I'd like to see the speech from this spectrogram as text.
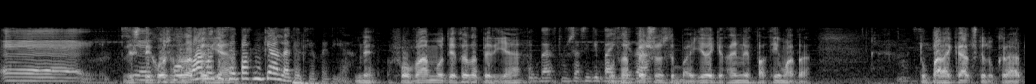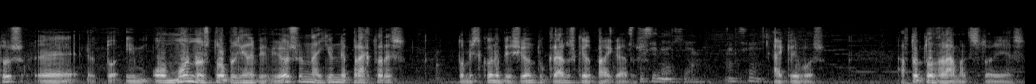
Ε, Δυστυχώς και αυτά τα φοβάμαι παιδιά- ότι θα υπάρχουν και άλλα τέτοια παιδιά Ναι, φοβάμαι ότι αυτά τα παιδιά που πέφτουν σε αυτή την που παγίδα. θα πέσουν στην παγίδα και θα είναι τα θύματα του παρακάτους και του κράτους, ε, το- η- ο μόνος τρόπος για να επιβιώσουν είναι να γίνουν πράκτορες των μυστικών υπηρεσιών του κράτους και του παρακράτους. Στη συνέχεια. Έτσι. Ακριβώς. Αυτό είναι το δράμα της ιστορίας.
